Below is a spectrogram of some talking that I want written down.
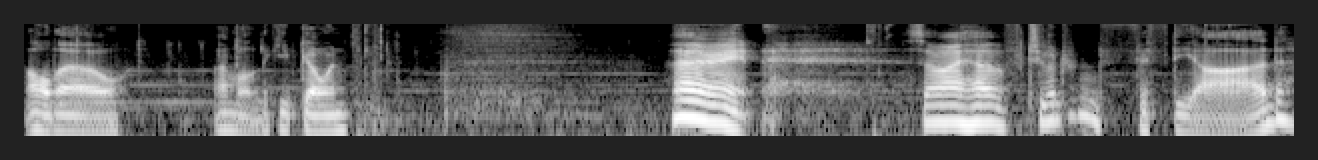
Although, I'm willing to keep going. Alright. So I have 250 odd.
